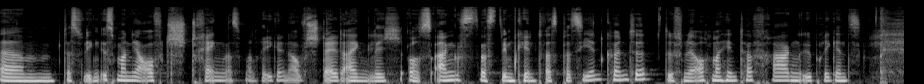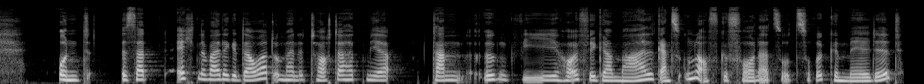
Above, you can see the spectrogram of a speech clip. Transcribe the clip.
Ähm, deswegen ist man ja oft streng, dass man Regeln aufstellt, eigentlich aus Angst, dass dem Kind was passieren könnte. Dürfen wir auch mal hinterfragen übrigens. Und es hat echt eine Weile gedauert und meine Tochter hat mir dann irgendwie häufiger mal ganz unaufgefordert so zurückgemeldet,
